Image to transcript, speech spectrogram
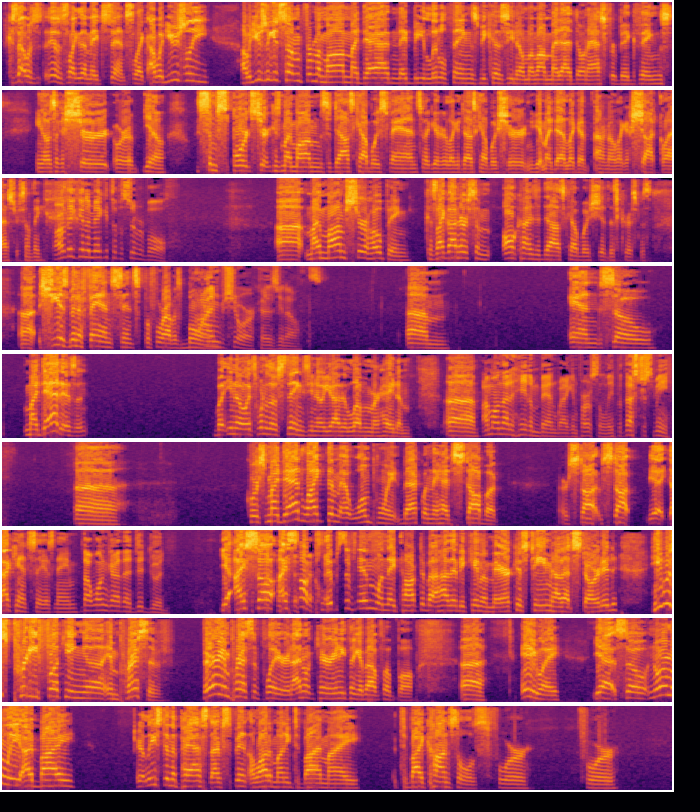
because that was it was like that made sense. Like I would usually. I would usually get something for my mom, my dad, and they'd be little things because, you know, my mom and my dad don't ask for big things. You know, it's like a shirt or a, you know, some sports shirt because my mom's a Dallas Cowboys fan, so I get her like a Dallas Cowboys shirt, and you get my dad like a I don't know, like a shot glass or something. Are they going to make it to the Super Bowl? Uh, my mom's sure hoping because I got her some all kinds of Dallas Cowboys shit this Christmas. Uh, she has been a fan since before I was born. I'm sure, because, you know. Um, and so my dad isn't. But you know, it's one of those things. You know, you either love him or hate him. Uh, I'm on that hate 'em bandwagon personally, but that's just me. uh, of course, my dad liked them at one point back when they had Starbuck or stop stop. Yeah, I can't say his name. That one guy that did good. Yeah, I saw I saw clips of him when they talked about how they became America's team, how that started. He was pretty fucking uh, impressive. Very impressive player, and I don't care anything about football. Uh, anyway, yeah. So normally I buy, at least in the past, I've spent a lot of money to buy my to buy consoles for for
